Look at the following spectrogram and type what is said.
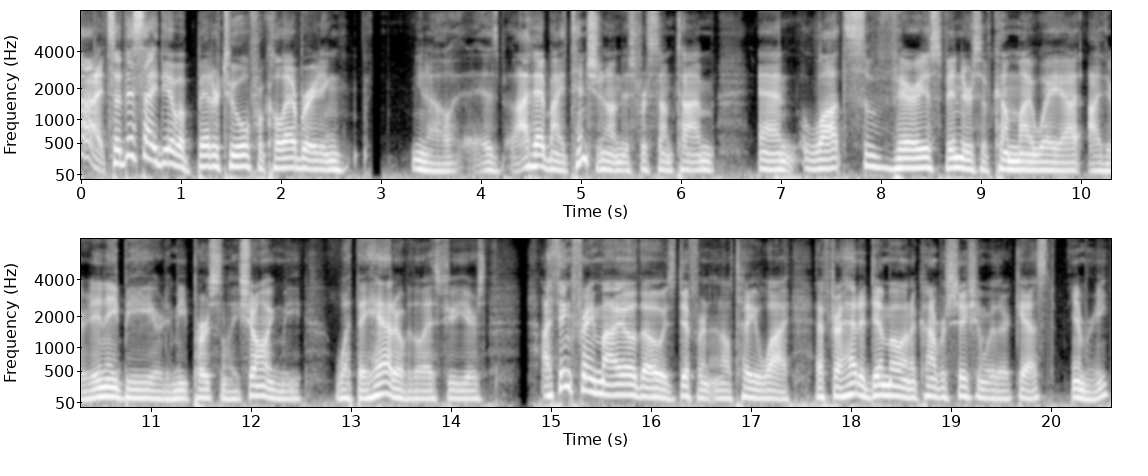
all right, so this idea of a better tool for collaborating, you know, is I've had my attention on this for some time, and lots of various vendors have come my way, either at NAB or to me personally, showing me what they had over the last few years. I think Frame.io, though, is different, and I'll tell you why. After I had a demo and a conversation with our guest, Emery,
